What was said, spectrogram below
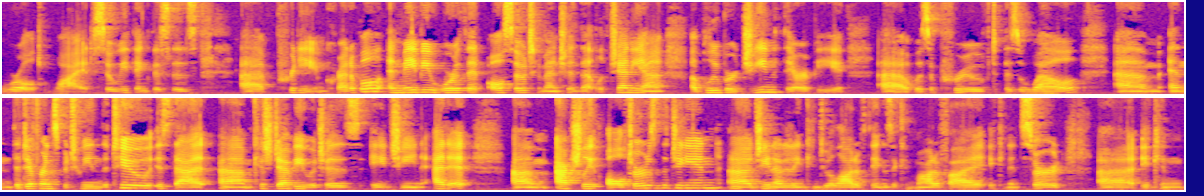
worldwide. So we think this is uh, pretty incredible and maybe worth it also to mention that Lyfgenia, a bluebird gene therapy, uh, was approved as well. Um, and the difference between the two is that um, which is a gene edit, um, actually alters the gene. Uh, gene editing can do a lot of things. It can modify, it can insert, uh, it can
